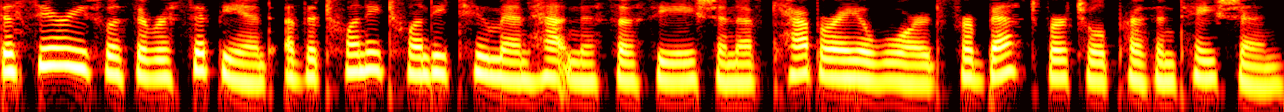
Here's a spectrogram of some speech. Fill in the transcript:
the series was the recipient of the 2022 Manhattan Association of Cabaret Award for Best Virtual Presentation.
